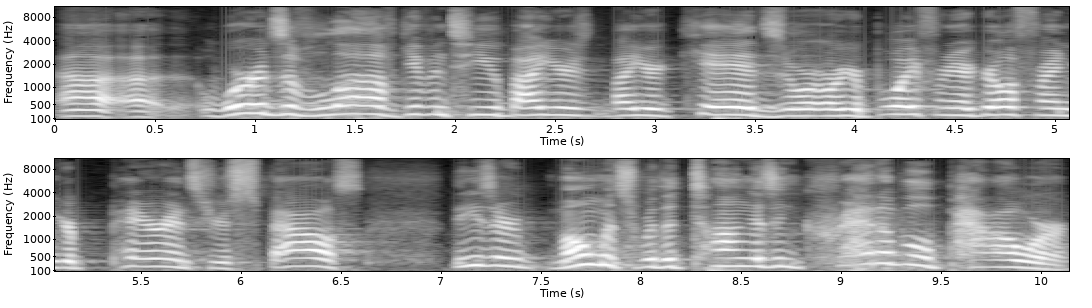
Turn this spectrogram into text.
uh, uh, words of love given to you by your, by your kids or, or your boyfriend or your girlfriend, your parents, your spouse. These are moments where the tongue has incredible power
